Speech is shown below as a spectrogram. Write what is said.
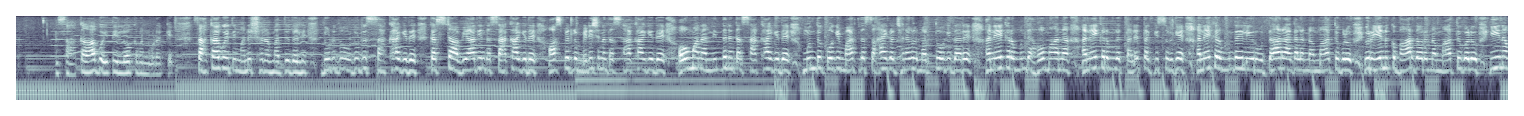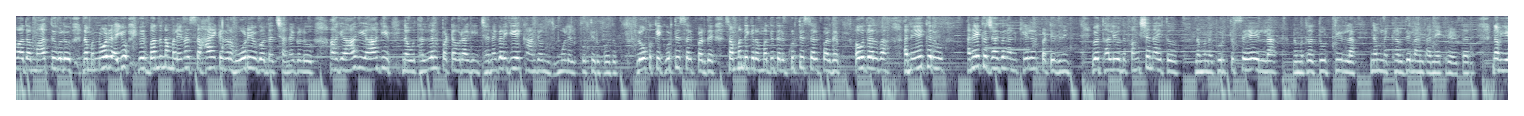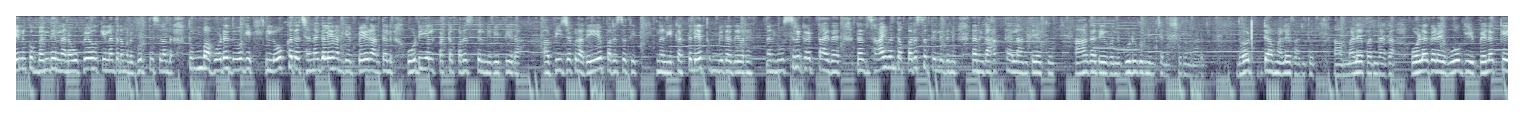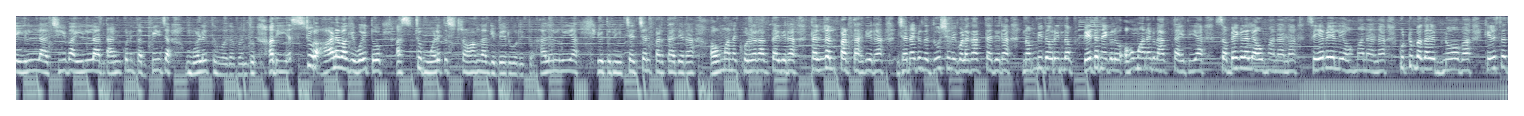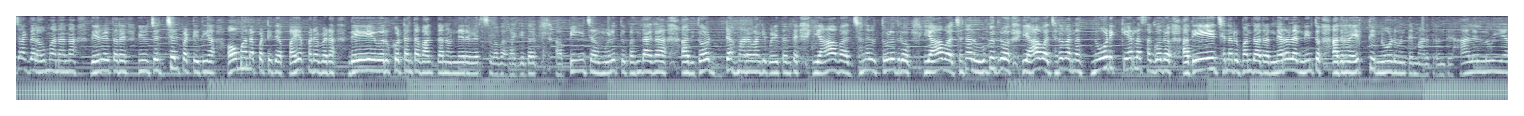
ಸಾಕಾಗೋಯ್ತು ಈ ಲೋಕವನ್ನು ನೋಡೋಕ್ಕೆ. ಸಾಕಾಗೋಯ್ತು ಮನುಷ್ಯರ ಮಧ್ಯದಲ್ಲಿ. ದುಡಿದು ದುಡಿದು ಸಾಕಾಗಿದೆ. ಕಷ್ಟ, ವ್ಯಾಧಿಯಿಂದ ಸಾಕಾಗಿದೆ. ಹಾಸ್ಪಿಟ್ಲು, ಮೆಡಿಸಿನ್ ಅಂತ ಸಾಕಾಗಿದೆ. ಅವಮಾನ, ನಿಂದನೆ ಅಂತ ಸಾಕಾಗಿದೆ. ಮುಂದಕ್ಕೆ ಹೋಗಿ ಮಾಡ್ತಿದ್ದ ಸಹಾಯಗಳು ಜನಗಳು ಮರೆತು ಹೋಗಿದ್ದಾರೆ. ಅನೇಕರ ಮುಂದೆ ಅವಮಾನ, ಅನೇಕರ ಮುಂದೆ ತಲೆ ತಗ್ಗಿಸುವಿಕೆ, ಅನೇಕರ ಮುಂದೆ ಇಲ್ಲಿ ಇವರು ಉದ್ಧಾರ ಆಗಲ್ಲ ನಮ್ಮ ಮಾತುಗಳು, ಇವರು ಏನಕ್ಕೆ ಬಾರದವರ ನಮ್ಮ ಮಾತುಗಳು, ಹೀನವಾದ ಮಾತುಗಳು. ನಮ್ಮ ನೋಡಿ ಅಯ್ಯೋ, ಇವ್ರು ಬಂದು ನಮ್ಮಲ್ಲಿ ಏನೋ ಸಹಾಯ ಕೇಳಿದ್ರೆ ಓಡಿ ಹೋಗೋದ ಜನಗಳು. ಹಾಗೆ ಆಗಿ ಆಗಿ ನಾವು ತಲ್ಲಲ್ಪಟ್ಟವರಾಗಿ ಜನಗಳಿಗೆ ಕಾಣದೆ ಒಂದು ಮೂಲೆಯಲ್ಲಿ ಕೂತಿರ್ಬೋದು. ಲೋಕಕ್ಕೆ ಗುರುತಿಸಲ್ಪಡದೆ, ಸಂಬಂಧಿಕರ ಮಧ್ಯದಲ್ಲಿ ಗುರುತಿಸಲ್ಪಡದೆ, ಹೌದಲ್ವಾ? ಅನೇಕರು, ಅನೇಕ ಜಾಗ ನಾನು ಕೇಳಲ್ಪಟ್ಟಿದ್ದೀನಿ. ಇವತ್ತು ಅಲ್ಲಿ ಒಂದು ಫಂಕ್ಷನ್ ಆಯಿತು. ನಮ್ಮನ್ನು ಗುರುತಿಸೇ ಇಲ್ಲ. ನಮ್ಮ ಹತ್ರ ದುಡ್ಡಿಲ್ಲ. ನಮ್ಮನ್ನ ಕರೆದಿಲ್ಲ ಅಂತ ಅನೇಕರು ಹೇಳ್ತಾರೆ. ನಾವು ಏನಕ್ಕೂ ಬಂದಿಲ್ಲ. ನಾವು ಉಪಯೋಗಕ್ಕಿಲ್ಲ ಅಂತ ನಮ್ಮನ್ನು ಗುರುತಿಸಿಲ್ಲ ಅಂತ ತುಂಬ ಹೊಡೆದು ಹೋಗಿ ಈ ಲೋಕದ ಜನಗಳೇ ನನಗೆ ಬೇಡ ಅಂತ ಹೇಳಿ ಒಡಿಯಲ್ಪಟ್ಟ ಪರಿಸ್ಥಿತಿಯಲ್ಲಿ ನೀವು ಇದ್ದೀರಾ? ಆ ಬೀಜ ಕೂಡ ಅದೇ ಪರಿಸ್ಥಿತಿ. ನನಗೆ ಕತ್ತಲೇ ತುಂಬಿದೆ ದೇವರೇ. ನನಗೆ ಉಸಿರುಗಟ್ತಾ ಇದೆ. ನಾನು ಸಾಯುವಂಥ ಪರಿಸ್ಥಿತಿಯಲ್ಲಿದ್ದೀನಿ. ನನಗೆ ಆಗ್ತಾ ಇಲ್ಲ ಅಂತ ಹೇಳ್ತು. ಆಗ ದೇವರು ಒಂದು ಗುಡುಗು ಮಿಂಚನ್ನು ಶುರು ಮಾಡಿದ್ರು ದೊಡ್ಡ ಮಳೆ ಬಂತು. ಆ ಮಳೆ ಬಂದಾಗ ಒಳಗಡೆ ಹೋಗಿ ಬೆಳಕೆ ಇಲ್ಲ, ಜೀವ ಇಲ್ಲ ಅಂತ ಅನ್ಕೊಂಡಿದ್ದ ಬೀಜ ಮೊಳೆತು ಹೋದ ಬಂತು. ಅದು ಎಷ್ಟು ಆಳವಾಗಿ ಹೋಯ್ತು, ಅಷ್ಟು ಮೊಳೆತು ಸ್ಟ್ರಾಂಗ್ ಆಗಿ ಬೇರೂರಿತು ಅಲ್ಲೆಲ್ಲೂಯ್ಯ ಇವತ್ತು ನೀವು ಚಜ್ಜಲ್ಲಿ ಪಡ್ತಾ ಇದ್ದೀರಾ? ಅವಮಾನಕ್ಕೆ ಒಳಗಾಗ್ತಾ ಇದ್ದೀರಾ? ತಲ್ಲಲ್ಲಿ ಪಡ್ತಾ ಇದ್ದೀರಾ? ಜನಗಳಿಂದ ದೂಷಣೆಗೆ ಒಳಗಾಗ್ತಾ ಇದ್ದೀರಾ? ನಂಬಿದವರಿಂದ ವೇದನೆಗಳು ಅವಮಾನಗಳು ಆಗ್ತಾ ಇದೆಯಾ? ಸಭೆಗಳಲ್ಲಿ ಅವಮಾನನ, ಸೇವೆಯಲ್ಲಿ ಅವಮಾನನ, ಕುಟುಂಬಗಳಲ್ಲಿ ನೋವ, ಕೆಲಸ ಜಾಗದಲ್ಲಿ ಅವಮಾನನ? ದೇವ್ರು ಹೇಳ್ತಾರೆ, ನೀನು ಜಜ್ಜಲ್ಪಟ್ಟಿದೀಯಾ ಅವಮಾನ ಪಟ್ಟಿದ್ಯಾ ಭಯ ಪಡಬೇಡ. ದೇವರು ಕೊಟ್ಟಂಥ ವಾಗ್ದಾನವನ್ನು ನೆರವೇರಿಸುವವರಾಗಿದ್ದಾರೆ. ಆ ಬೀಜ ಮುಳಿತು ಬಂದಾಗ ಅದು ದೊಡ್ಡ ಮರವಾಗಿ ಬೆಳೀತಂತೆ. ಯಾವ ಜನರು ತುಳಿದ್ರು, ಯಾವ ಜನರು ಉಗಿದ್ರು, ಯಾವ ಜನರನ್ನು ನೋಡಿ ಕೇರ್ಲೆಸ್ ಆಗೋದ್ರು, ಅದೇ ಜನರು ಬಂದು ಅದರ ನೆರಳಲ್ಲಿ ನಿಂತು ಅದನ್ನು ಎತ್ತಿ ನೋಡುವಂತೆ ಮಾಡಿದ್ರಂತೆ. ಹಾಲೆಲ್ಲೂಯ್ಯ.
